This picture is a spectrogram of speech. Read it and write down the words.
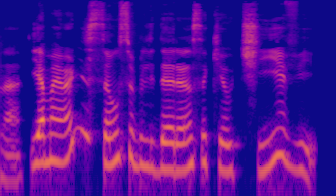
né? E a maior lição sobre liderança que eu tive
